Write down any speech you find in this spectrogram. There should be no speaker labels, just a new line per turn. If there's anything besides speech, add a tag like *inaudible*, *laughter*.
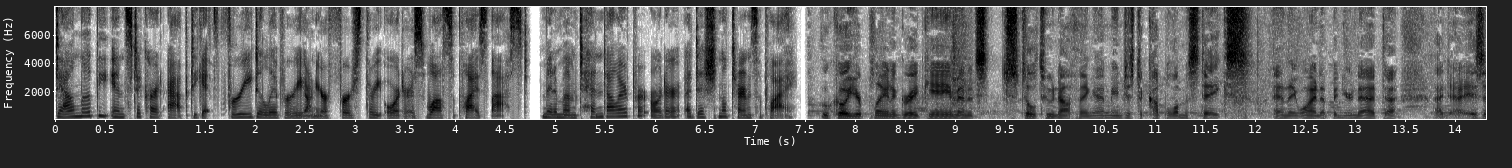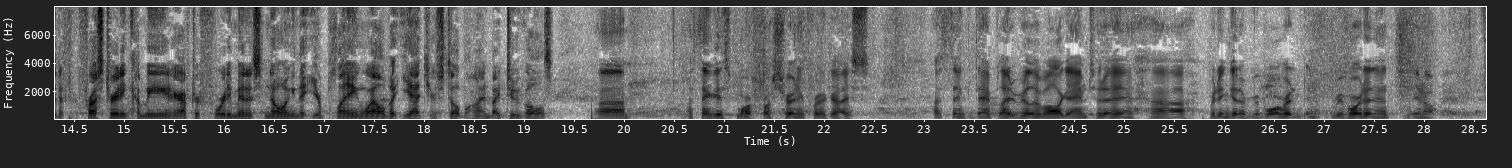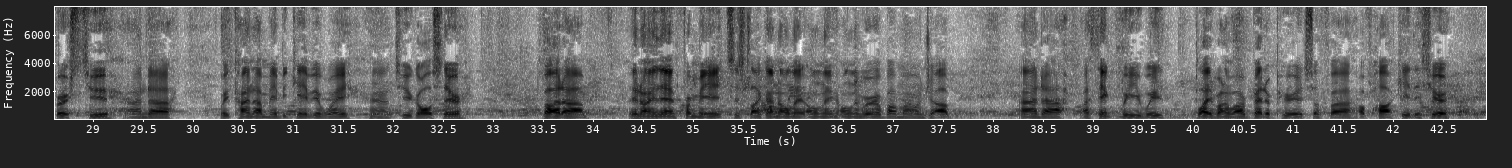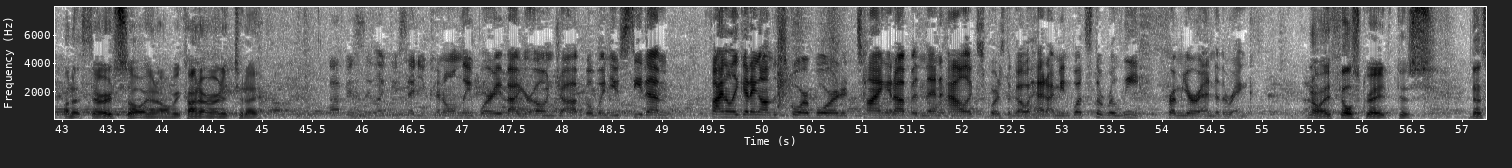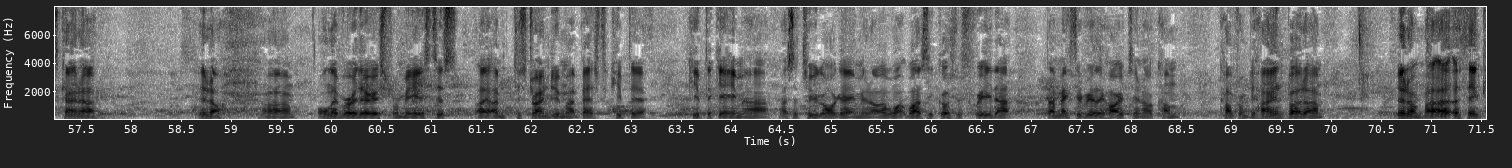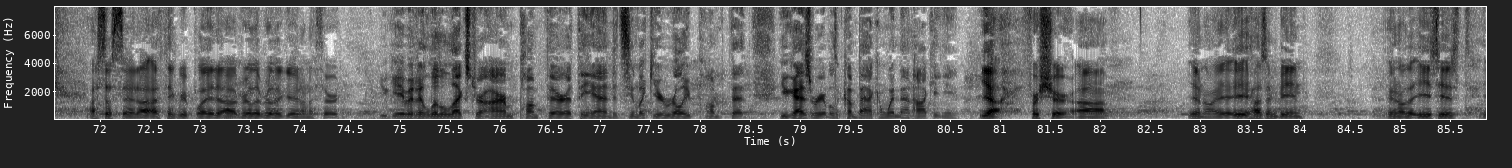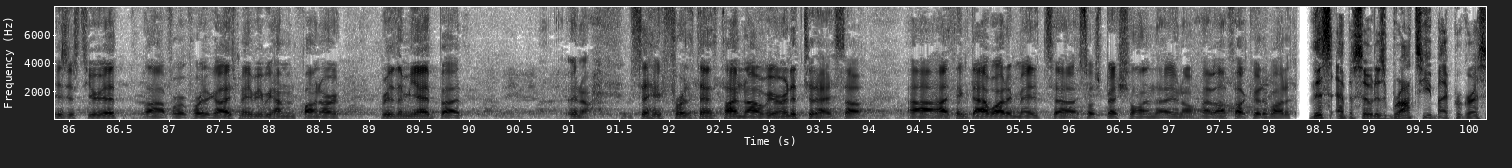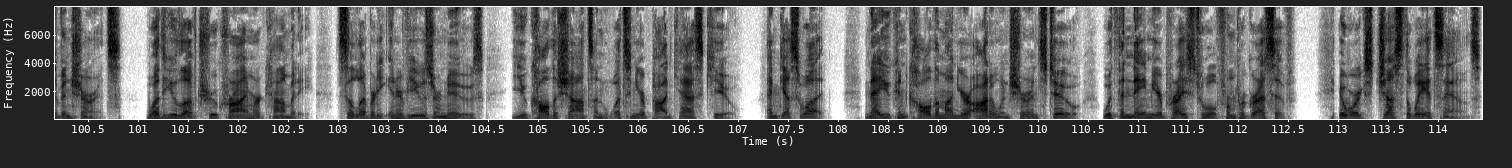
Download the Instacart app to get free delivery on your first three orders while supplies last. Minimum $10 per order, additional term supply.
Ukko, you're playing a great game and it's still 2 nothing. I mean, just a couple of mistakes and they wind up in your net. Uh, is it frustrating coming in here after 40 minutes knowing that you're playing well, but yet you're still behind by two goals?
Uh, I think it's more frustrating for the guys. I think they played a really well game today. Uh, we didn't get a reward in, reward in it, you know first two, and uh, we kind of maybe gave away uh, two goals there. But um, you know, and then for me, it's just like I'm only only only worried about my own job, and uh, I think we, we played one of our better periods of uh, of hockey this year on the third. So you know, we kind of earned it today.
Obviously, like you said, you can only worry about your own job, but when you see them finally getting on the scoreboard, tying it up, and then Alex scores the go ahead. I mean, what's the relief from your end of the rink?
No, it feels great because that's kind of you know, um, only word there is for me is just I, am just trying to do my best to keep the keep the game uh, as a two-goal game. You know, once it goes to three, that that makes it really hard to you know come come from behind. But um, you know, I, I, think as I said, I, I think we played uh, really really good on the third.
You gave it a little extra arm pump there at the end. It seemed like you were really pumped that you guys were able to come back and win that hockey game.
Yeah, for sure. Uh, you know, it, it hasn't been you know the easiest easiest year yet uh, for for the guys. Maybe we haven't found our rhythm yet, but you know, *laughs* saying for the tenth time now, we earned it today. So. Uh, I think that what it made it uh, so special, and uh, you know, I, I felt good about it.
This episode is brought to you by Progressive Insurance. Whether you love true crime or comedy, celebrity interviews or news, you call the shots on what's in your podcast queue. And guess what? Now you can call them on your auto insurance too, with the Name Your Price tool from Progressive. It works just the way it sounds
